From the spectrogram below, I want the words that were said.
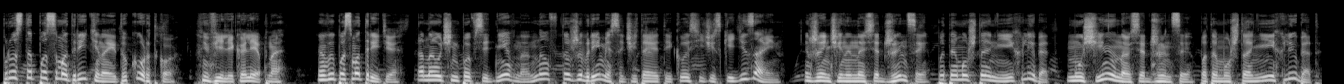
Просто посмотрите на эту куртку. Великолепно. Вы посмотрите, она очень повседневна, но в то же время сочетает и классический дизайн. Женщины носят джинсы, потому что они их любят. Мужчины носят джинсы, потому что они их любят.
